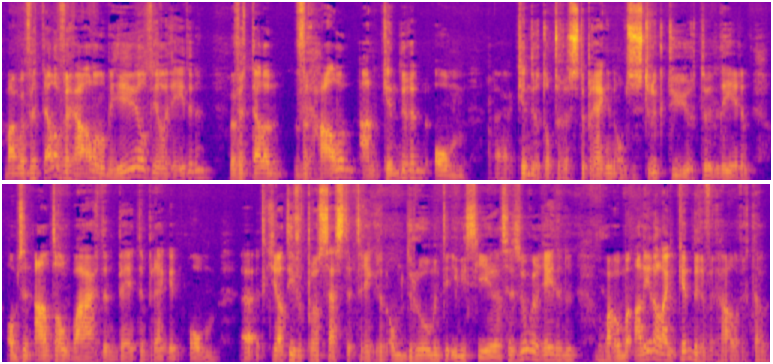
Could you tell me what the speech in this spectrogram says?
Maar we vertellen verhalen om heel veel redenen. We vertellen verhalen aan kinderen om uh, kinderen tot rust te brengen, om ze structuur te leren, om ze een aantal waarden bij te brengen, om uh, het creatieve proces te triggeren, om dromen te initiëren. Er zijn zoveel redenen waarom we alleen al aan kinderen verhalen vertellen.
